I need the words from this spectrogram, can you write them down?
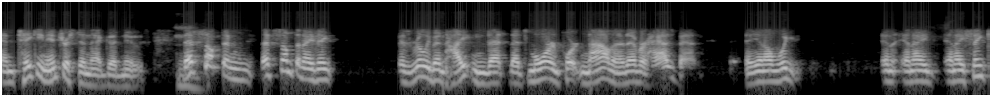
and taking interest in that good news. Mm. That's something that's something I think has really been heightened that that's more important now than it ever has been. You know, we and and I and I think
